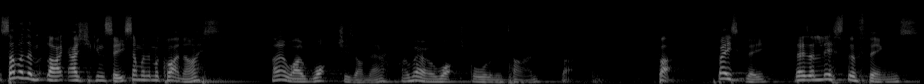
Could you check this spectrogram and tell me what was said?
some of them, like as you can see, some of them are quite nice. I don't know why watch is on there. I wear a watch all of the time, but but basically, there's a list of things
